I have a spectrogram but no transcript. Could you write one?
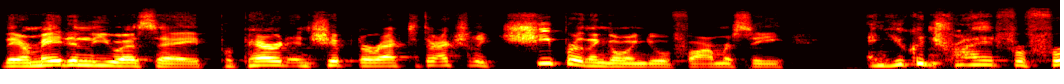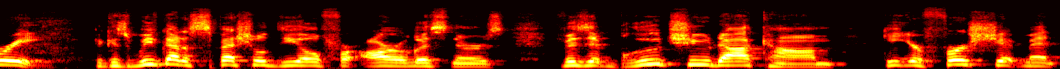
they're made in the USA, prepared and shipped direct, they're actually cheaper than going to a pharmacy and you can try it for free because we've got a special deal for our listeners. Visit bluechew.com, get your first shipment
